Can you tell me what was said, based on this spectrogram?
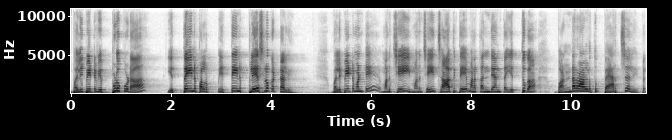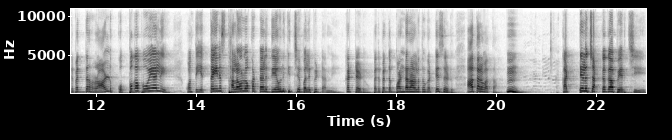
బలిపీఠం ఎప్పుడు కూడా ఎత్తైన పల ఎత్తైన ప్లేస్లో కట్టాలి. బలిపీఠం అంటే మన చేయి మన చేయి చాపితే మన కంది అంత ఎత్తుగా బండరాళ్ళతో పేర్చాలి. పెద్ద పెద్ద రాళ్ళు కుప్పగా పోయాలి. కొంత ఎత్తైన స్థలంలో కట్టాలి దేవునికి ఇచ్చే బలిపీఠాన్ని. కట్టాడు. పెద్ద పెద్ద బండరాళ్ళతో కట్టేశాడు. ఆ తర్వాత కట్టెలు చక్కగా పేర్చి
